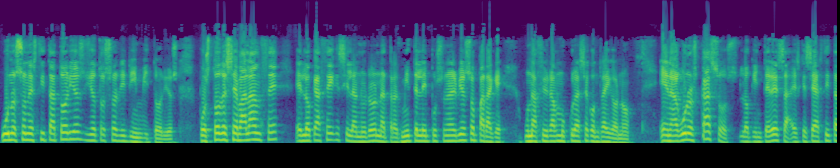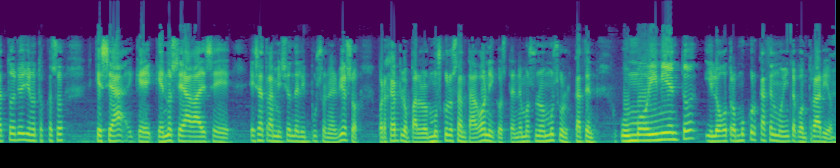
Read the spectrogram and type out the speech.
Unos son excitatorios y otros son inhibitorios. Pues todo ese balance es lo que hace que si la neurona transmite el impulso nervioso para que una fibra muscular se contraiga o no. En algunos casos lo que interesa es que sea excitatorio y en otros casos que sea que, que no se haga ese esa transmisión del impulso nervioso. Por ejemplo, para los músculos antagónicos tenemos unos músculos que hacen un movimiento y luego otros músculos que hacen el movimiento contrario.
